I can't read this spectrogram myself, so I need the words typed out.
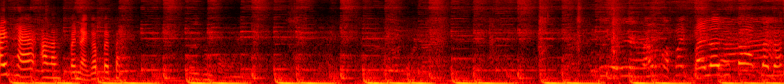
ายแพ้อะไรไปไหนก็ไปไปไปเลยพี่ต้องไปเลย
